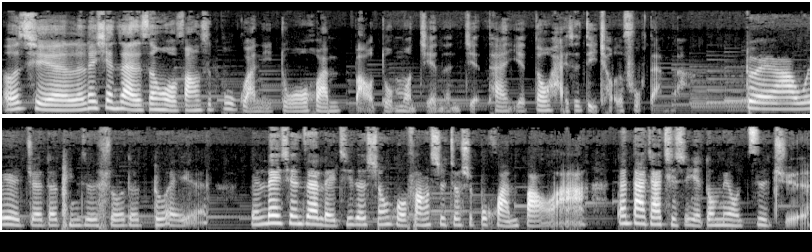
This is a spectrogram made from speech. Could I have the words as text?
而且人类现在的生活方式，不管你多环保、多么节能减碳，也都还是地球的负担吧。对啊，我也觉得瓶子说的对耶。人类现在累积的生活方式就是不环保啊，但大家其实也都没有自觉。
